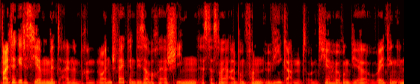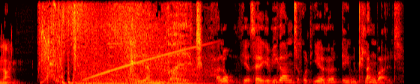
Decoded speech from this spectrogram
Weiter geht es hier mit einem brandneuen Track. In dieser Woche erschienen ist das neue Album von Wiegand und hier hören wir Waiting in Line. Klangwald. Hallo, hier ist Helge Wiegand und ihr hört den Klangwald.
